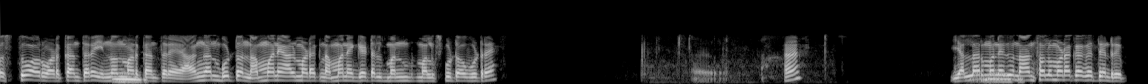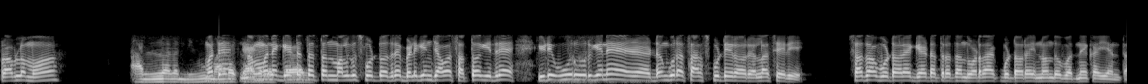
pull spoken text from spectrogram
ವಸ್ತು ಅವ್ರು ಹೊಡ್ಕಂತಾರೆ ಇನ್ನೊಂದ್. ಮಾಡ್ಕಂತಾರೆ. ಹಂಗನ್ಬಿಟ್ಟು ನಮ್ಮನೆ ಹಾಳು ಮಾಡಕ್ ನಮ್ಮನೆ ಅಲ್ಲಿ ಬಂದ್ ಮಲಗಿಸ್ಬಿಟ್ಟು ಹೋಗ್ಬಿಟ್ರೆ? ಹಾ? ಎಲ್ಲಾರ ಮನೆದು ನಾನ್ ಸಾಲ್ವ್ ಮಾಡಕ್ಕಾಗತ್ತೇನ್ರಿ ಪ್ರಾಬ್ಲಮ್ಮು ಅಲ್ಲ ನೀವು ಮತ್ತೆ ನಮ್ಮನೆ ಗೇಟ್. ಹತ್ರ ತಂದು ಮಲಗಿಸ್ಬಿಟ್ಟು ಹೋದ್ರೆ ಬೆಳಗಿನ ಜಾವ ಸತ್ತೋಗಿದ್ರೆ ಇಡೀ ಊರ್ ಊರ್ಗೆನೆ ಡಂಗೂರ ಸಾರಿಸ್ಬಿಟ್ಟಿರೋರು ಎಲ್ಲ ಸೇರಿ. ಸತ್ತೋಗ್ಬಿಟ್ಟವ್ರೆ ಗೇಟ್ ಹತ್ರ ತಂದು ಹೊಡೆದಾಕ್ಬಿಟ್ಟವ್ರೆ ಇನ್ನೊಂದು ಬದನೆಕಾಯಿ ಅಂತ.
